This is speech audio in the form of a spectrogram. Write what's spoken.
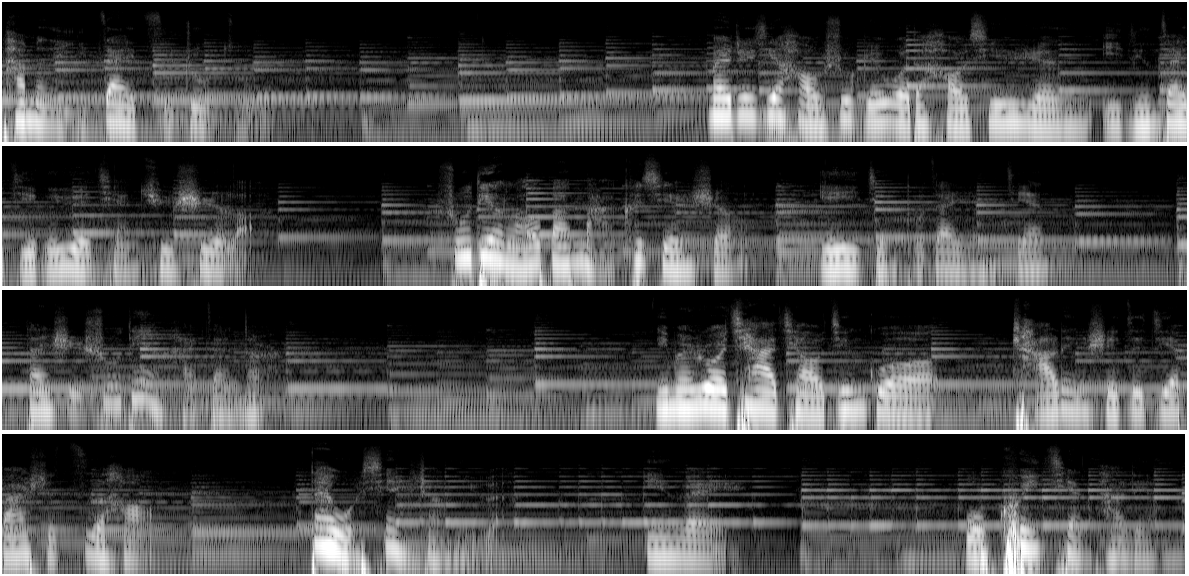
他们已在此驻足。卖这些好书给我的好心人已经在几个月前去世了，书店老板马克先生也已经不在人间，但是书店还在那儿。你们若恰巧经过茶陵十字街八十四号，代我献上一吻，因为。我亏欠他两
